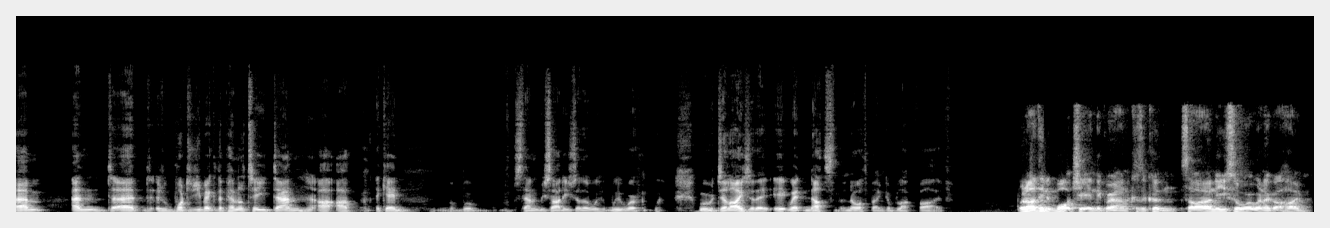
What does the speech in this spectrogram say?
Um, and uh, what did you make of the penalty, Dan? I, I, again, we're standing beside each other. We, we, were we were delighted. It, it went nuts in the North Bank of Block Five. Well, I didn't watch it in the ground because I couldn't, so I only saw it when I got home.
